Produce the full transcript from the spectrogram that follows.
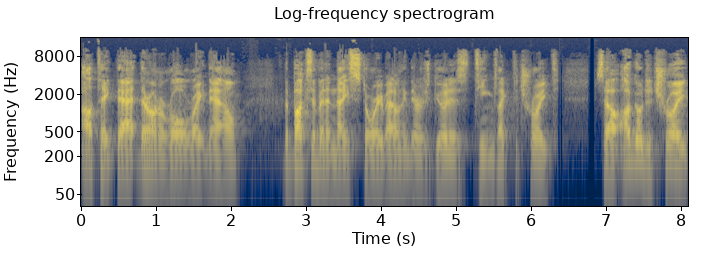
I'll take that. They're on a roll right now. The Bucks have been a nice story, but I don't think they're as good as teams like Detroit. So I'll go Detroit.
